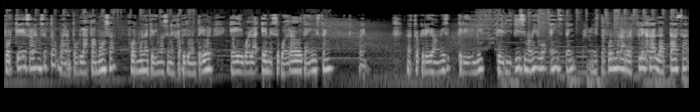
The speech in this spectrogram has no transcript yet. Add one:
por qué sabemos esto? Bueno, por la famosa fórmula que vimos en el capítulo anterior, E igual a mc cuadrado de Einstein. Bueno, nuestro querido, queridísimo amigo Einstein, bueno, en esta fórmula refleja la tasa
